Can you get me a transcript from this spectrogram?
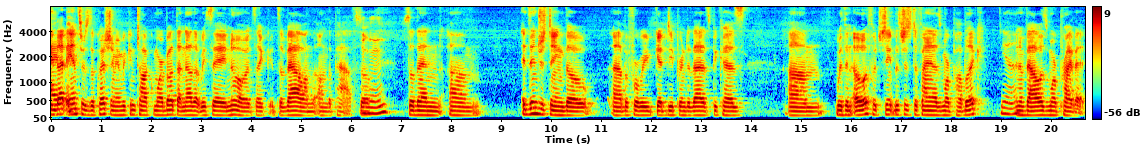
I mean that answers the question. I mean, we can talk more about that now that we say no. It's like it's a vow on the on the path. So Mhm. so then um, it's interesting though. Uh, before we get deeper into that, it's because um, with an oath, which let's just define it as more public, Yeah. and a vow is more private.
